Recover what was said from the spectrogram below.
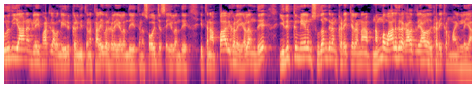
உறுதியான நிலைப்பாட்டில் அவங்க இருக்கணும். இத்தனை தலைவர்களை இழந்து இத்தனை சோல்ஜர்ஸை இழந்து இத்தனை அப்பாவிகளை இழந்து இதுக்கு மேலும் சுதந்திரம் கிடைக்கலன்னா நம்ம வாழ்கிற காலத்திலேயாவது அது கிடைக்கணுமா இல்லையா?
